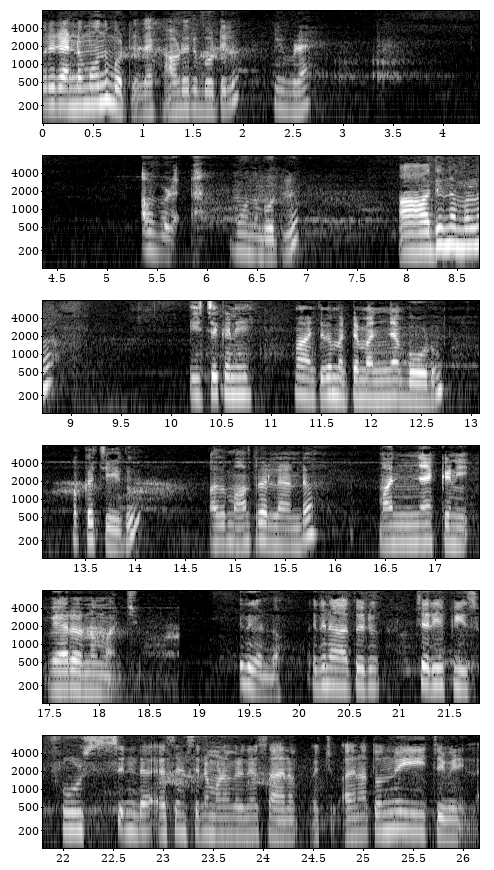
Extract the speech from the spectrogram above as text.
ഒരു രണ്ട് മൂന്ന് ബോട്ടിലല്ലേ അവിടെ ഒരു ബോട്ടിലും ഇവിടെ അവിടെ. മൂന്ന് ബോട്ടിൽ ആദ്യം നമ്മൾ ഈ ഈച്ചക്കണി വാങ്ങിച്ചത് മറ്റേ മഞ്ഞ ബോർഡും ഒക്കെ ചെയ്തു. അത് മാത്രമല്ലാണ്ട് മഞ്ഞക്കണി വേറെ ഒരെണ്ണം വാങ്ങിച്ചു. ഇത് കണ്ടോ? ഇതിനകത്തൊരു ചെറിയ പീസ് ഫ്രൂട്ട്സിന്റെ എസൻസിന്റെ മണം വരുന്ന സാധനം വെച്ചു. അതിനകത്തൊന്നും ഈച്ച വീണില്ല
